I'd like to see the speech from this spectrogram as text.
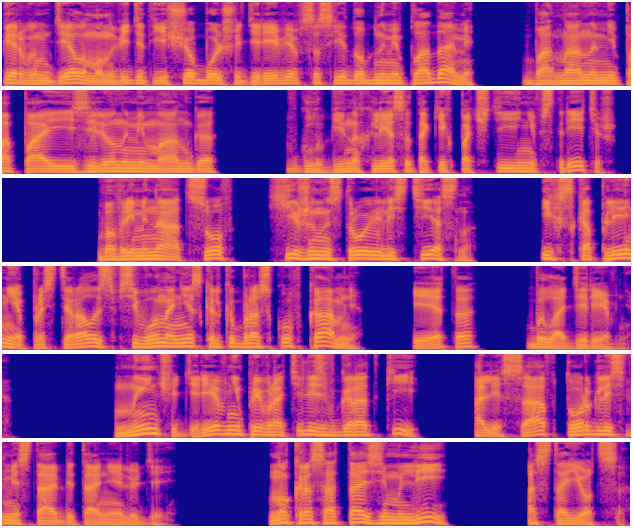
Первым делом он видит еще больше деревьев со съедобными плодами, бананами, папайей, зелеными манго. В глубинах леса таких почти и не встретишь. Во времена отцов хижины строились тесно. Их скопление простиралось всего на несколько бросков камня, и это была деревня. Нынче деревни превратились в городки, а леса вторглись в места обитания людей. Но красота земли остается.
